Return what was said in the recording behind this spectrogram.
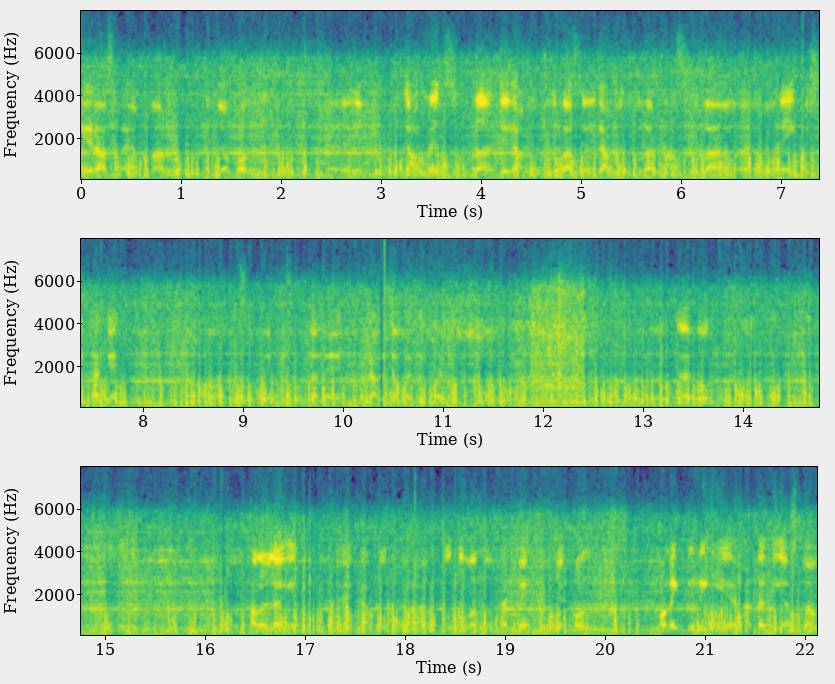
এই রাস্তায় আপনার যখন গার্মেন্টসগুলা যে গার্মেন্টসগুলো আছে ওই গার্মেন্টসগুলোর আহ, অনেক বেশি থাকে আহ, ওই সময় একটু সাবধানে গাড়ি চালাতে হয় যাই হোক ভালোই লাগে একা হোক বন্ধু বান্ধব থাকলে এখন অনেক অনেক আড্ডা দিয়ে আসলাম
